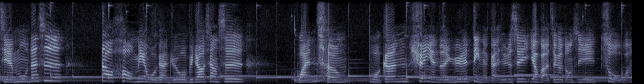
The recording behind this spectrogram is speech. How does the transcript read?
节目。但是到后面我感觉我比较像是完成。我跟宣言的约定的感觉就是要把这个东西做完，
